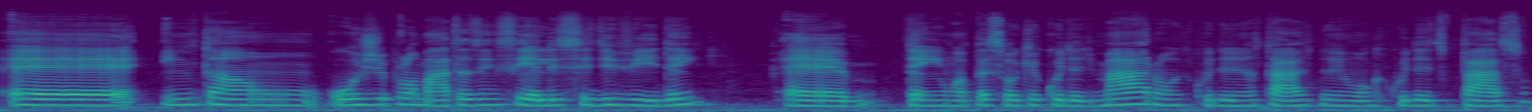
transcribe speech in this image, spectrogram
É, então, os diplomatas em si, eles se dividem. É, tem uma pessoa que cuida de mar, uma que cuida de Antártida e uma que cuida de espaço.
